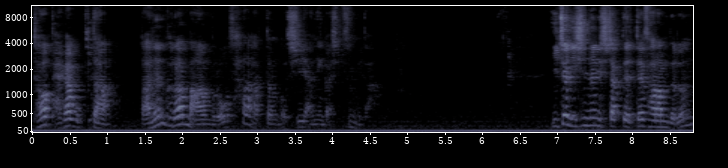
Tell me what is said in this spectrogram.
더 배가 고프다 라는 그런 마음으로 살아갔던 것이 아닌가 싶습니다. 2020년이 시작될 때 사람들은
